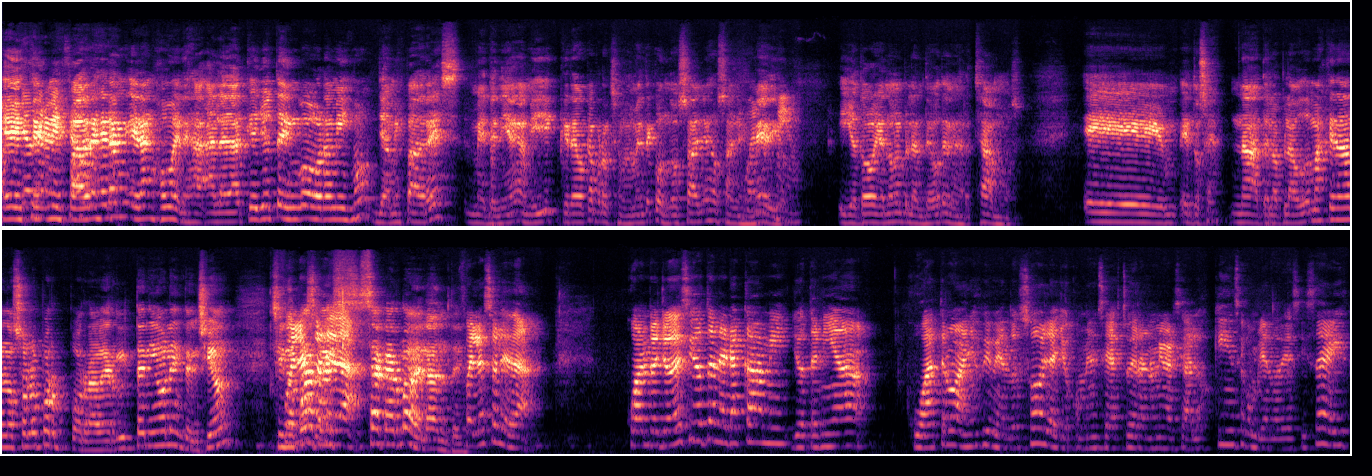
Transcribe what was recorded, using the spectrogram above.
Este, mis padres eran, eran jóvenes, a, a la edad que yo tengo ahora mismo, ya mis padres me tenían a mí creo que aproximadamente con dos años, dos años Bueno, y medio. mío. Y yo todavía no me planteo tener chamos. Eh, entonces, nada, te lo aplaudo más que nada, no solo por, por haber tenido la intención, sino soledad. sacarlo adelante. Fue la soledad. Cuando yo decido tener a Cami, yo tenía cuatro años viviendo sola. Yo comencé a estudiar en la universidad a los 15, cumpliendo 16.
